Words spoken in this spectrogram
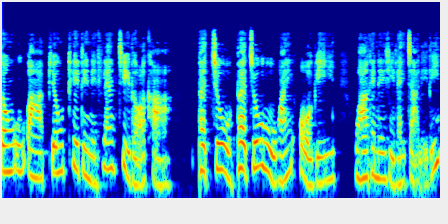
သုံးဦးအားပြုံးထေးတင်နှင့်လှမ်းကြည့်သောအခါဘတ်ကျိုးဘတ်ကျိုးဟုဝိုင်းអော်ပြီးဝါကနေရီလိုက်ကြလေသည်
